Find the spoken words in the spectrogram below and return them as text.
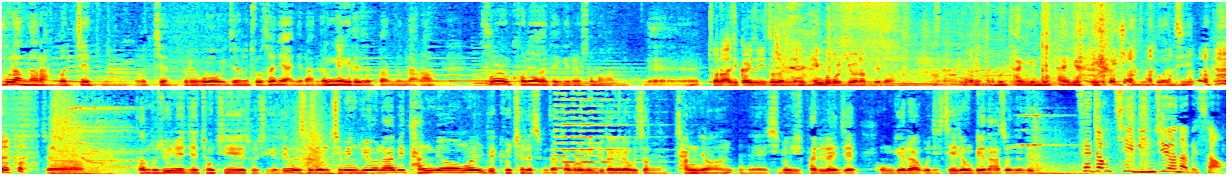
쿨한 나라, 멋진, 멋진. 그리고 이제는 조선이 아니라 능력이 대접받는 나라, cool Korea가 되기를 소망합니다. 네. 저는 아직까지도 이 소장님 행복을 기원합니다. 이게 또 물타기, 물타기가 이게 뭐지? 자, 다음 소식은 이제 정치 소식인데요. 새정치민주연합이 당명을 이제 교체를 했습니다. 더불어민주당이라고 해서 작년 예, 12월 28일에 이제 공개를 하고 이제 재정비에 나섰는데 새정치민주연합에서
